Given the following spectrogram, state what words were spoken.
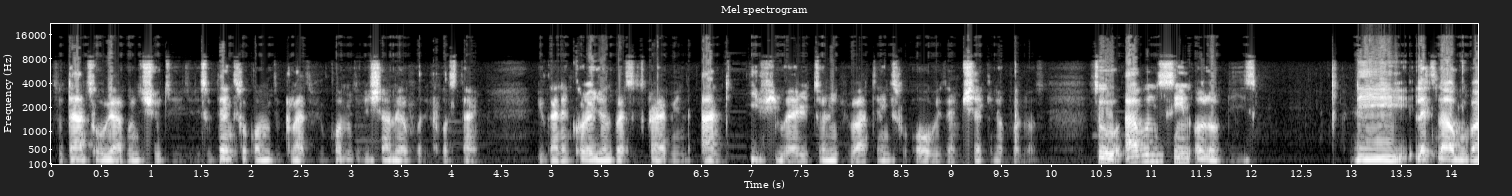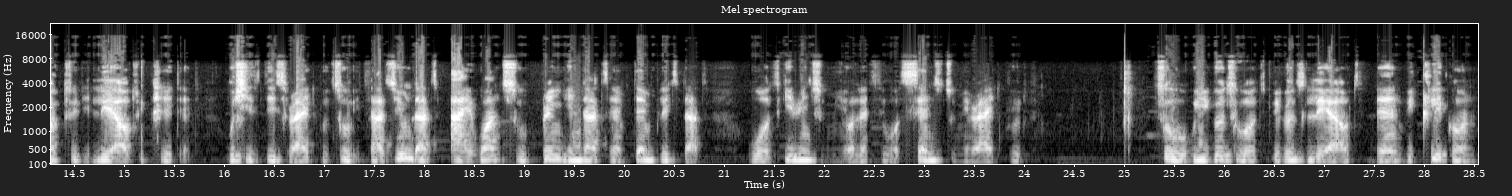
So that's what we are going to show to you today. So thanks for coming to class. If you're coming to the channel for the first time you can encourage us by subscribing and if you are returning viewer thanks for always um, checking up on us. So I haven't seen all of these. The let's now go back to the layout we created which is this right? Good. so it's assumed that i want to bring in that um, template that was given to me or let's say was sent to me right? Good. So we go to what? We go to layout. Then we click on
